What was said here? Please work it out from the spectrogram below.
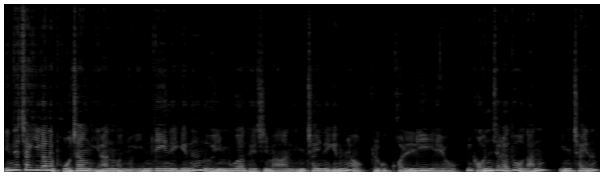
임대차 기간의 보장이라는 건요, 임대인에게는 의무가 되지만 임차인에게는요, 결국 권리예요. 그러니까 언제라도 나는 임차인은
